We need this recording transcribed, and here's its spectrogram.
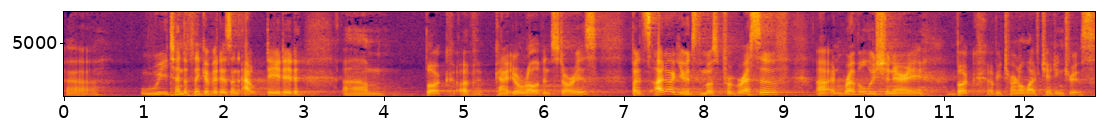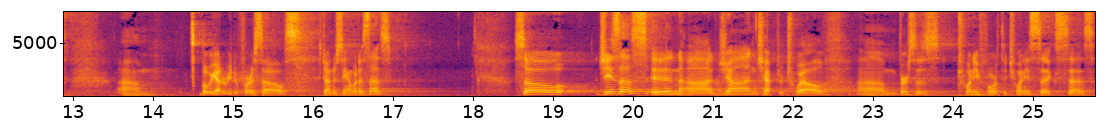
uh, we tend to think of it as an outdated um, book of kind of irrelevant stories. But I'd argue it's the most progressive uh, and revolutionary book of eternal life changing truths. Um, but we got to read it for ourselves to understand what it says. So, Jesus in uh, John chapter 12, um, verses 24 through 26 says,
